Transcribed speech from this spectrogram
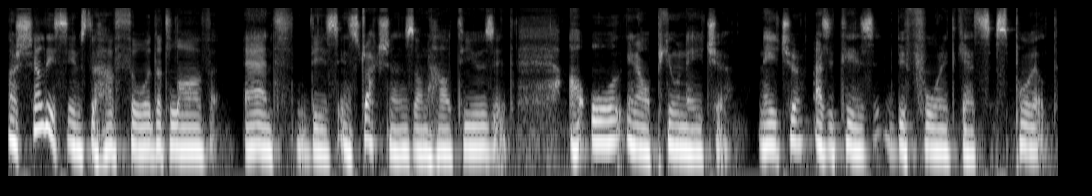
now, Shelley seems to have thought that love and these instructions on how to use it are all in our pure nature, nature as it is before it gets spoiled.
